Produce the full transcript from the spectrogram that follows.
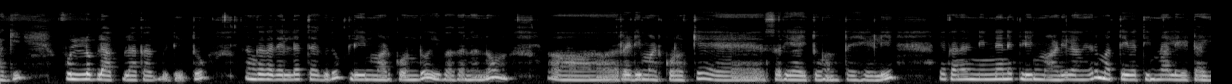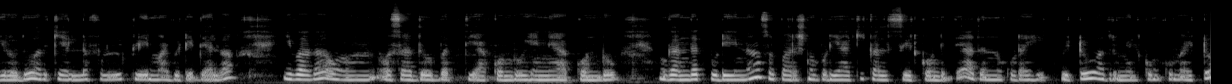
ಆಗಿ ಫುಲ್ಲು ಬ್ಲ್ಯಾಕ್ ಬ್ಲ್ಯಾಕ್ ಆಗಿಬಿಟ್ಟಿತ್ತು. ಹಂಗಾಗಿ ಅದೆಲ್ಲ ತೆಗೆದು ಕ್ಲೀನ್ ಮಾಡಿಕೊಂಡು ಇವಾಗ ನಾನು ರೆಡಿ ಮಾಡ್ಕೊಳ್ಳೋಕ್ಕೆ ಸರಿಯಾಯಿತು ಅಂತ ಹೇಳಿ. ಯಾಕಂದರೆ ನಿನ್ನೆನೇ ಕ್ಲೀನ್ ಮಾಡಿಲ್ಲ ಅಂದರೆ ಮತ್ತೆ ಇವತ್ತು ಇನ್ನೂ ಲೇಟ್ ಆಗಿರೋದು. ಅದಕ್ಕೆ ಎಲ್ಲ ಫುಲ್ ಕ್ಲೀನ್ ಮಾಡಿಬಿಟ್ಟಿದ್ದೆ ಅಲ್ವಾ? ಇವಾಗ ಹೊಸದು ಬತ್ತಿ ಹಾಕ್ಕೊಂಡು ಎಣ್ಣೆ ಹಾಕ್ಕೊಂಡು ಗಂಧದ ಪುಡಿನ ಸ್ವಲ್ಪ ಅರಶಿನ ಪುಡಿ ಹಾಕಿ ಕಲಸಿ ಇಟ್ಕೊಂಡಿದ್ದೆ. ಅದನ್ನು ಕೂಡ ಇಟ್ಬಿಟ್ಟು ಅದ್ರ ಮೇಲೆ ಕುಂಕುಮ ಇಟ್ಟು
